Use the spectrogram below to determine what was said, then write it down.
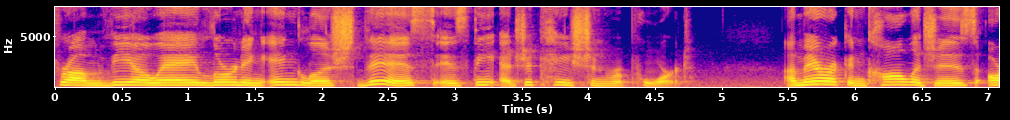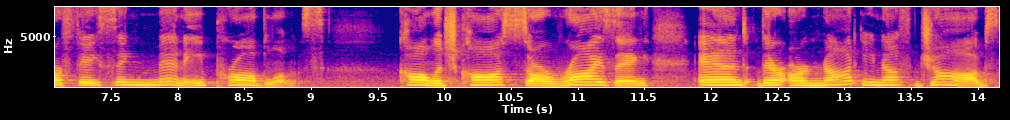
From VOA Learning English, this is the Education Report. American colleges are facing many problems. College costs are rising, and there are not enough jobs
